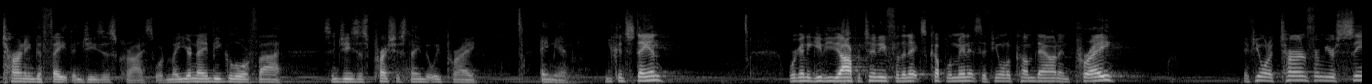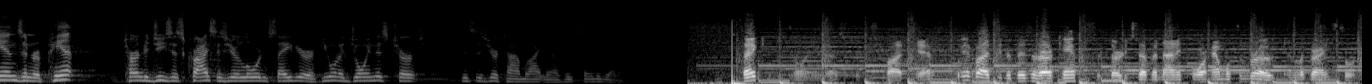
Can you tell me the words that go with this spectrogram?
turning to faith in Jesus Christ. Lord, may your name be glorified. It's in Jesus' precious name that we pray. Amen. You can stand. We're going to give you the opportunity for the next couple of minutes if you want to come down and pray. If you want to turn from your sins and repent, turn to Jesus Christ as your Lord and Savior. If you want to join this church, this is your time right now as we sing together. Thank you for joining us for this podcast. We invite you to visit our campus at 3794 Hamilton Road in LaGrange, Georgia,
